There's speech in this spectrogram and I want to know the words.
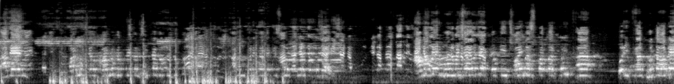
তাদের কর্মক্ষেত্র কর্মক্ষেত্রে এবং শিক্ষাগত যোগ্যতা করে তাদেরকে সুযোগ করতে চাই আমাদের মূল বিষয় হচ্ছে প্রতি ছয় মাস পর পর পরীক্ষা পরীক্ষা হতে হবে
